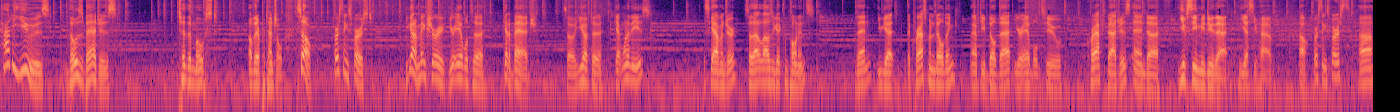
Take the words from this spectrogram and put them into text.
how to use those badges to the most of their potential. So, first things first, you got to make sure you're able to get a badge. So you have to get one of these, the scavenger, so that allows you to get components. Then you get the craftsman building. After you build that, you're able to craft badges, and uh, you've seen me do that. Yes, you have. Oh, first things first. Uh,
